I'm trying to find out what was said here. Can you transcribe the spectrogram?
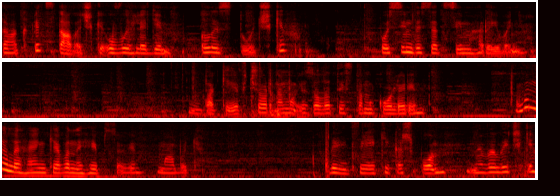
Так, підставочки у вигляді листочків по 77 гривень. Такі в чорному і золотистому кольорі. Вони легенькі, вони гіпсові, мабуть. Дивіться, які кашпо невеличкі,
